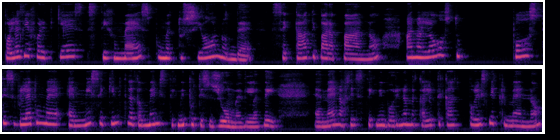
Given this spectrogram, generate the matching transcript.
πολλές διαφορετικές στιγμές που μετουσιώνονται σε κάτι παραπάνω, αναλόγως του πώς τις βλέπουμε εμείς εκείνη τη δεδομένη στιγμή που τις ζούμε. Δηλαδή, εμένα αυτή τη στιγμή μπορεί να με καλύπτει κάτι πολύ συγκεκριμένο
